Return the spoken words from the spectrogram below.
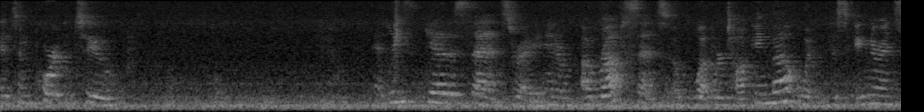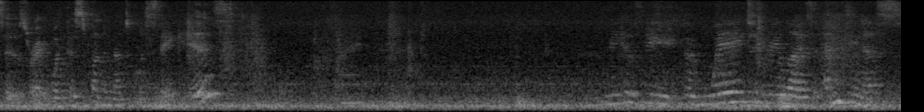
it's important to at least get a sense, right, in a, a rough sense of what we're talking about, what this ignorance is, right, what this fundamental mistake is. Right? Because the, the way to realize emptiness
